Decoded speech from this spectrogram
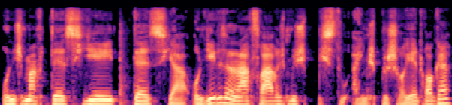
Und ich mache das jedes Jahr. Und jedes Jahr danach frage ich mich, bist du eigentlich bescheuert, Rocker?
